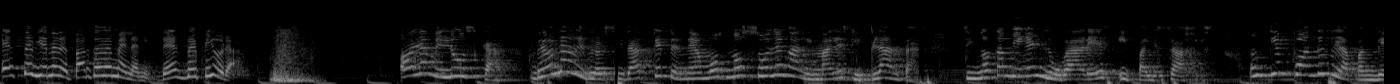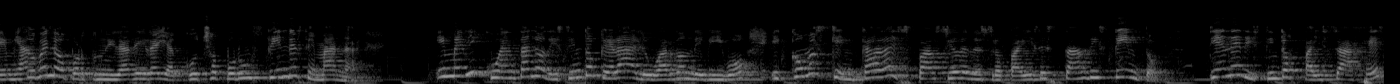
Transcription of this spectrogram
este viene de parte de Melanie, desde Piura. Hola Melusca, veo la diversidad que tenemos no solo en animales y plantas, sino también en lugares y paisajes. Un tiempo antes de la pandemia tuve la oportunidad de ir a Ayacucho por un fin de semana y me di cuenta lo distinto que era el lugar donde vivo y cómo es que en cada espacio de nuestro país es tan distinto. Tiene distintos paisajes,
